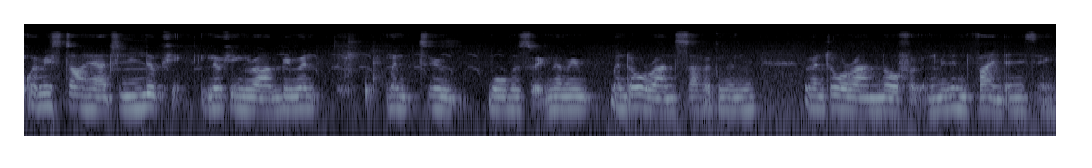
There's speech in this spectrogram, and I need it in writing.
When we started actually looking looking around, we went went to Walberswick and then we went all around Suffolk and then we went all around Norfolk and we didn't find anything.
